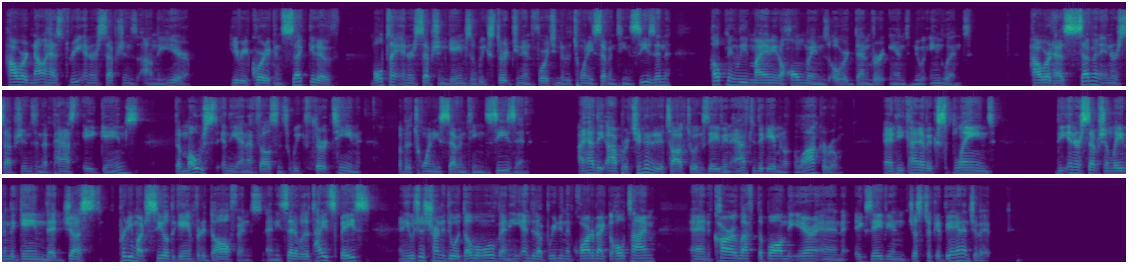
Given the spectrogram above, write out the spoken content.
Howard now has three interceptions on the year. He recorded consecutive multi interception games in weeks 13 and 14 of the 2017 season, helping lead Miami to home wins over Denver and New England. Howard has seven interceptions in the past eight games, the most in the NFL since week 13 of the 2017 season. I had the opportunity to talk to Xavien after the game in the locker room, and he kind of explained the interception late in the game that just pretty much sealed the game for the Dolphins. And he said it was a tight space and he was just trying to do a double move and he ended up reading the quarterback the whole time. And Carr left the ball in the air and Xavien just took advantage of it.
